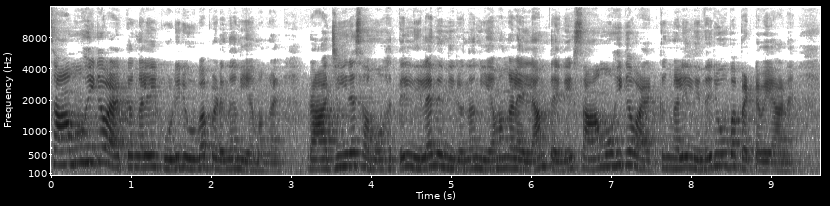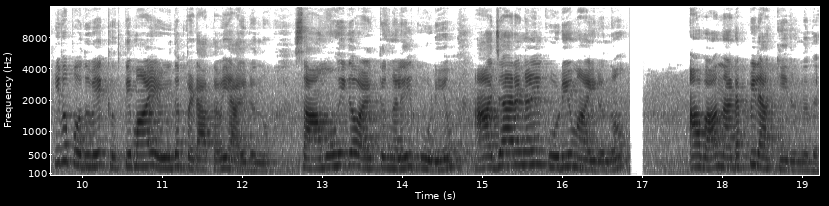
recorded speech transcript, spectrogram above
സാമൂഹിക വഴക്കങ്ങളിൽ കൂടി രൂപപ്പെടുന്ന നിയമങ്ങൾ. പ്രാചീന സമൂഹത്തിൽ നിലനിന്നിരുന്ന നിയമങ്ങളെല്ലാം തന്നെ സാമൂഹിക വഴക്കങ്ങളിൽ നിന്ന് രൂപപ്പെട്ടവയാണ്. ഇവ പൊതുവെ കൃത്യമായി എഴുതപ്പെടാത്തവയായിരുന്നു. സാമൂഹിക വഴക്കങ്ങളിൽ കൂടിയും ആചാരങ്ങളിൽ കൂടിയുമായിരുന്നു അവ നടപ്പിലാക്കിയിരുന്നത്.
